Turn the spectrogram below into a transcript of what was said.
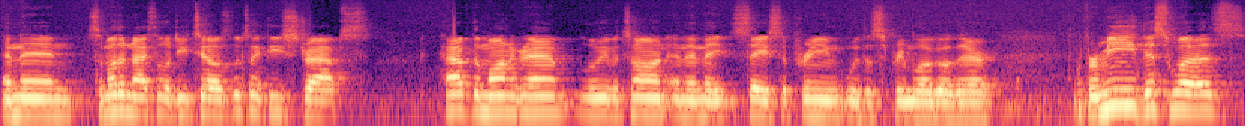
And then some other nice little details. Looks like these straps have the monogram Louis Vuitton and then they say Supreme with the Supreme logo there. For me, this was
